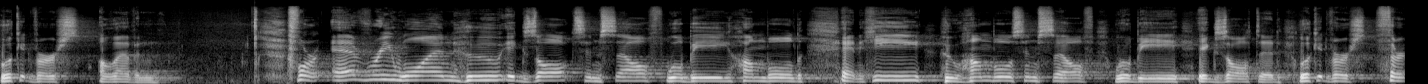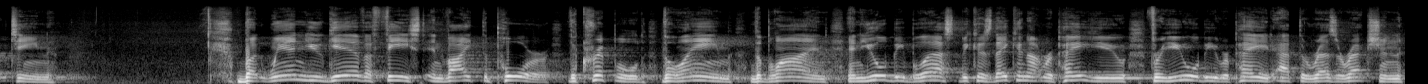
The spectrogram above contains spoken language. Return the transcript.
Look at verse 11. For everyone who exalts himself will be humbled, and he who humbles himself will be exalted. Look at verse 13. But when you give a feast, invite the poor, the crippled, the lame, the blind, and you'll be blessed because they cannot repay you, for you will be repaid at the resurrection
